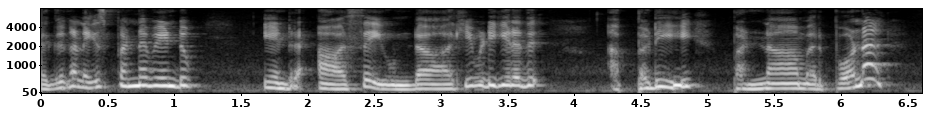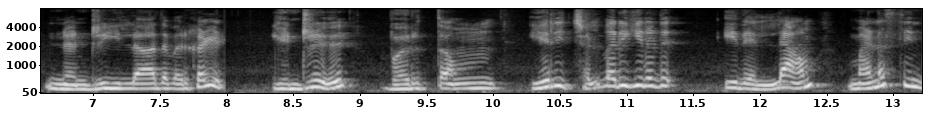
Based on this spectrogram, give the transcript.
ரெகனைஸ் பண்ண வேண்டும் என்ற ஆசை உண்டாகி விடுகிறது. அப்படி பண்ணாமற் போனால் நன்றி இல்லாதவர்கள் என்று வருத்தம் எரிச்சல் வருகிறது. இதெல்லாம் மனசின்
